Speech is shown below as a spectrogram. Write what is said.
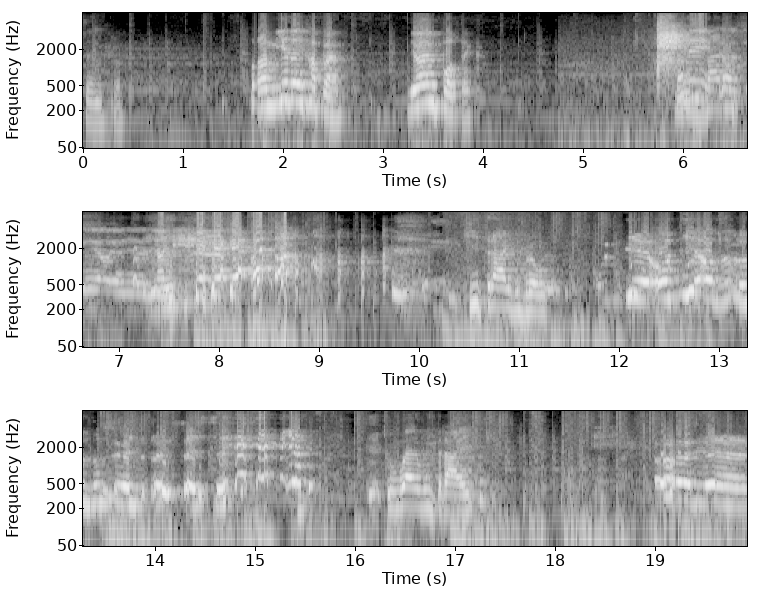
Synchro. Mam 1 HP. Nie mamy potek. Mamy... O, bardzo- nie, o, ja nie, ja nie, He tried, bro. nie, o nie, o dobra, zdążyłeś, to to jest szczęście. Well, we tried. O nie,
